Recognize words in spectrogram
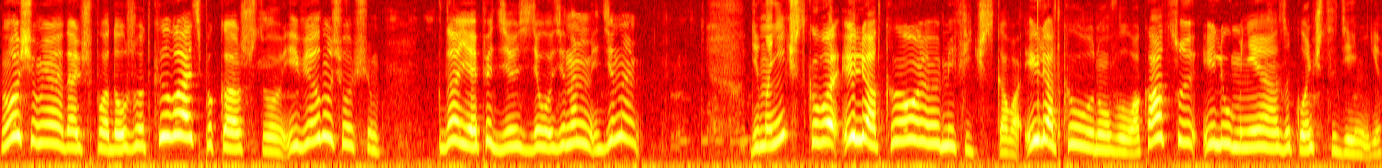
Ну, в общем, я дальше продолжу открывать пока что. И вернусь, в общем, когда я опять де- сделаю динам... динам- демонического или открою мифического. Или открою новую локацию, или у меня закончатся деньги.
